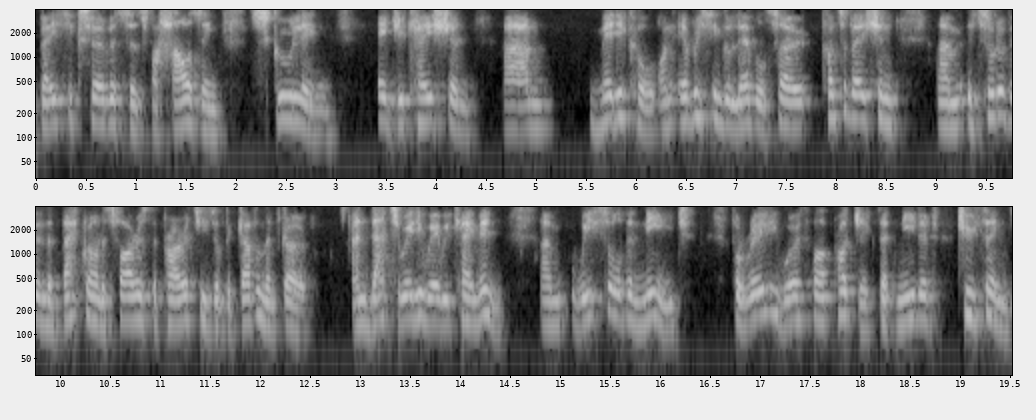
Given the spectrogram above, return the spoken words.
basic services for housing, schooling, education, um, medical on every single level. So conservation um, is sort of in the background as far as the priorities of the government go. And that's really where we came in. Um, we saw the need for really worthwhile projects that needed two things.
